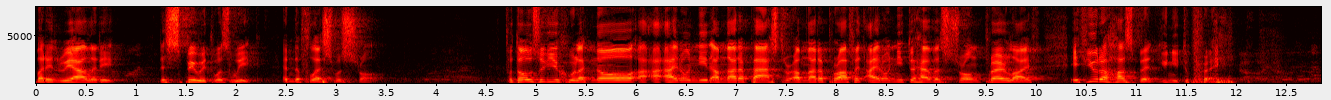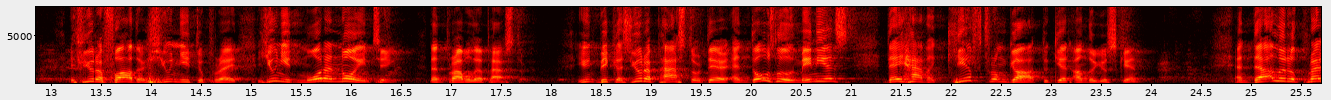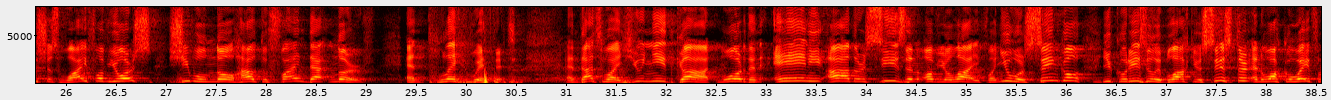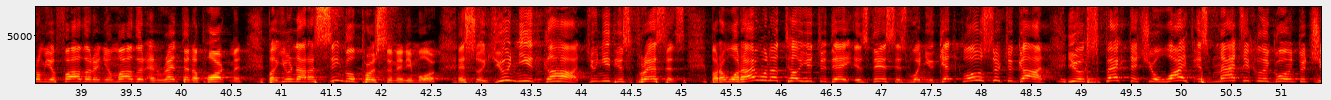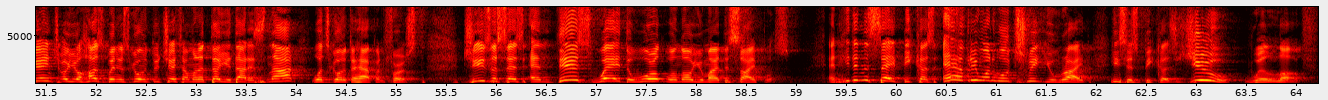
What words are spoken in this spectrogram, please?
But in reality, the spirit was weak and the flesh was strong. For those of you who are like, no, I, I, don't need, I'm not a pastor, I'm not a prophet, I don't need to have a strong prayer life. If you're a husband, you need to pray. If you're a father, you need to pray. You need more anointing than probably a pastor. You, because you're a pastor there and those little minions, they have a gift from God to get under your skin. And that little precious wife of yours, she will know how to find that nerve and play with it. And that's why you need God more than any other season of your life. When you were single, you could easily block your sister and walk away from your father and your mother and rent an apartment. But you're not a single person anymore. And so you need God. You need His presence. But what I want to tell you today is this, is when you get closer to God, you expect that your wife is magically going to change or your husband is going to change. I'm going to tell you that is not what's going to happen first. Jesus says, and this way the world will know you my disciples. And he didn't say because everyone will treat you right. He says because you will love.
